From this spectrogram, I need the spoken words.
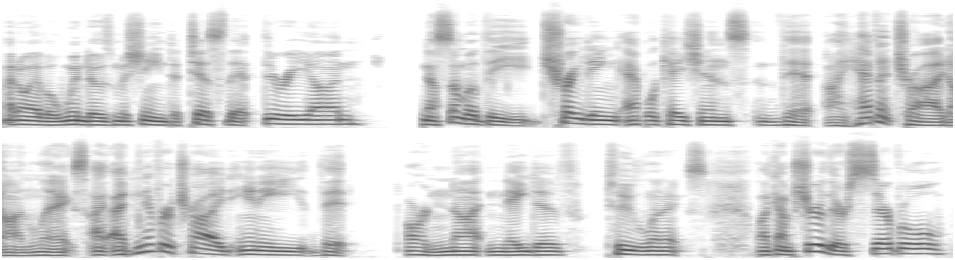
I don't have a Windows machine to test that theory on, now, some of the trading applications that I haven't tried on Linux, I, have never tried any that are not native to Linux. Like, I'm sure there's several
